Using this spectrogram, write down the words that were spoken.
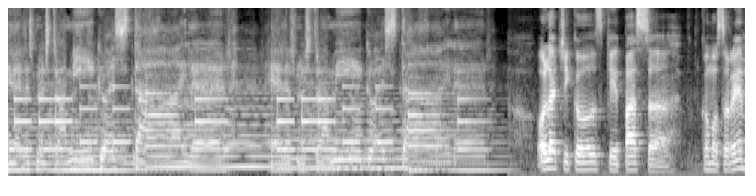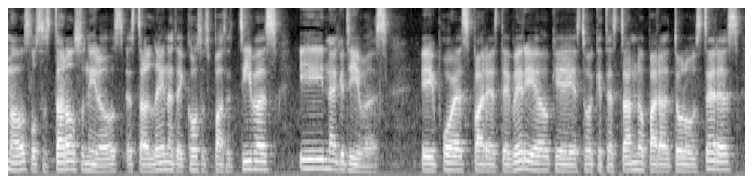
Él es nuestro amigo Styler. Él es nuestro amigo Styler. Hola chicos, ¿qué pasa? Como sabemos, los Estados Unidos está llena de cosas positivas y negativas. Y pues para este video que estoy testando para todos ustedes,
